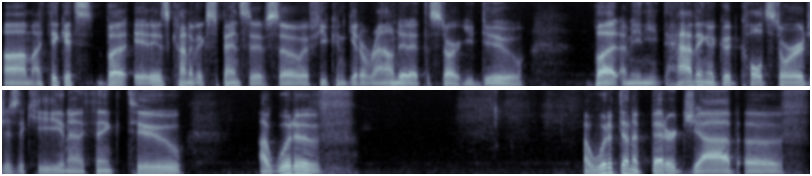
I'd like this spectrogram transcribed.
Um, I think it's, but it is kind of expensive. So if you can get around it at the start, you do. But I mean, having a good cold storage is the key. And I think too, I would have, I would have done a better job of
